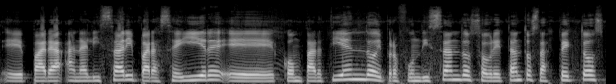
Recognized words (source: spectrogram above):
eh, para analizar y para seguir compartiendo y profundizando sobre tantos aspectos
